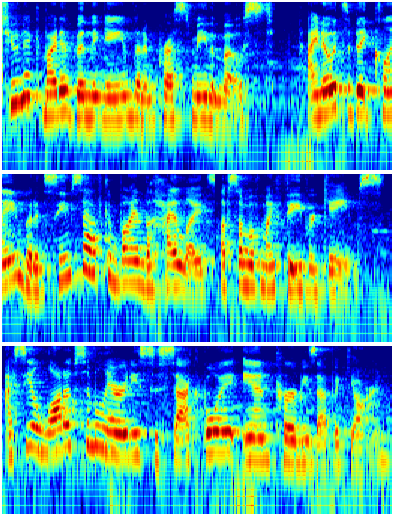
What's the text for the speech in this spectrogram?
Tunic might have been the game that impressed me the most. I know it's a big claim, but it seems to have combined the highlights of some of my favorite games. I see a lot of similarities to Sackboy and Kirby's Epic Yarn.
